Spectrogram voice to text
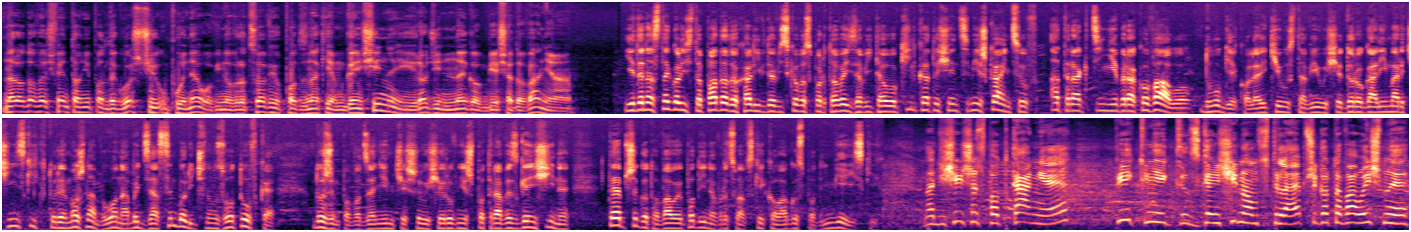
Narodowe Święto Niepodległości upłynęło w Inowrocławiu pod znakiem gęsiny i rodzinnego biesiadowania. 11 listopada do hali widowiskowo-sportowej zawitało kilka tysięcy mieszkańców. Atrakcji nie brakowało. Długie kolejki ustawiły się do rogali marcińskich, które można było nabyć za symboliczną złotówkę. Dużym powodzeniem cieszyły się również potrawy z gęsiny. Te przygotowały podinowrocławskie koła gospodyń wiejskich. Na dzisiejsze spotkanie piknik z gęsiną w tle. Przygotowałyśmy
